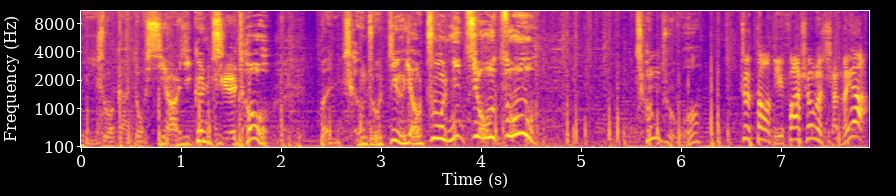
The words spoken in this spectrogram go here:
你若敢动心儿一根指头，本城主定要诛你九族！城主，这到底发生了什么呀？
